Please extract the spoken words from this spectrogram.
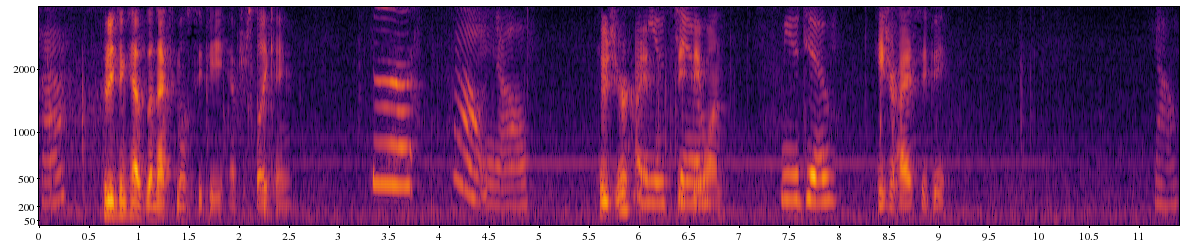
Huh? Who do you think has the next most CP after Slaking? Uh, I don't know. Who's your highest Mewtwo. CP one? Mewtwo. He's your highest CP. No.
